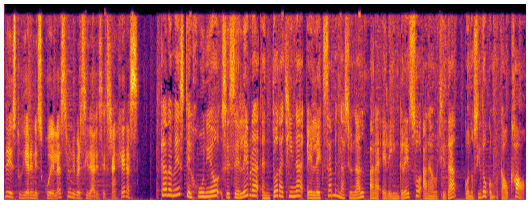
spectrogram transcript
de estudiar en escuelas y universidades extranjeras. Cada mes de junio se celebra en toda China el examen nacional para el ingreso a la universidad conocido como Gaokao.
